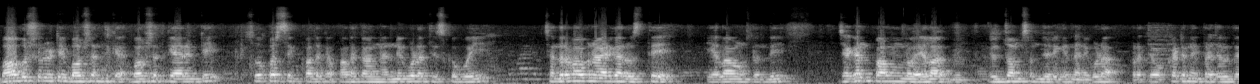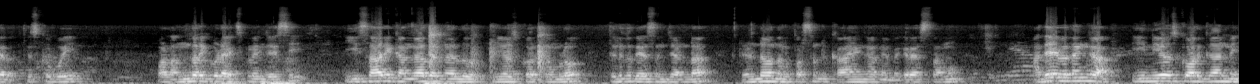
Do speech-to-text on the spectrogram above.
బాబు షూరిటీ భవిష్యత్ భవిష్యత్ గ్యారంటీ సూపర్ సిక్ పథక పథకాలను అన్నీ కూడా తీసుకుపోయి చంద్రబాబు నాయుడు గారు వస్తే ఎలా ఉంటుంది? జగన్ పాలనలో ఎలా విధ్వంసం జరిగిందని కూడా ప్రతి ఒక్కటిని ప్రజల దగ్గర తీసుకుపోయి వాళ్ళందరికీ కూడా ఎక్స్ప్లెయిన్ చేసి ఈసారి గంగాధర్ నెల్లు నియోజకవర్గంలో తెలుగుదేశం జెండా రెండు వందల పర్సెంట్ ఖాయంగా మేము ఎగరేస్తాము. అదేవిధంగా ఈ నియోజకవర్గాన్ని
